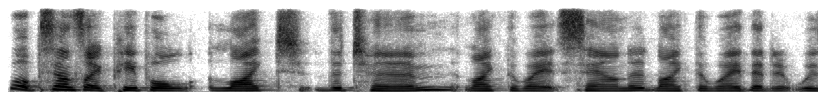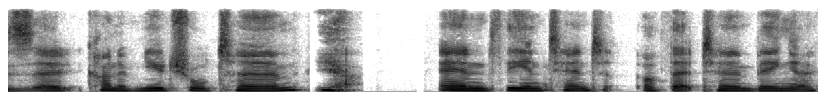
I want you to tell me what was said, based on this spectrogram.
Well, it sounds like people liked the term, liked the way it sounded, like the way that it was a kind of neutral term. Yeah. And the intent of that term being a,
